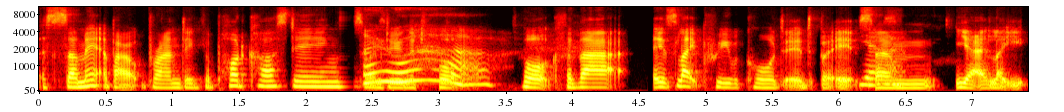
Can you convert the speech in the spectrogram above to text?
a summit about branding for podcasting. So oh, I'm doing wow. a talk talk for that it's like pre-recorded but it's yeah. um yeah like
